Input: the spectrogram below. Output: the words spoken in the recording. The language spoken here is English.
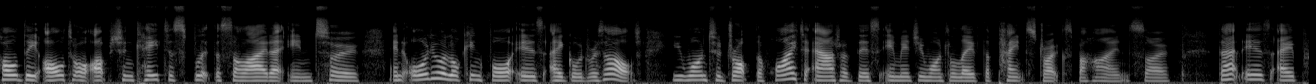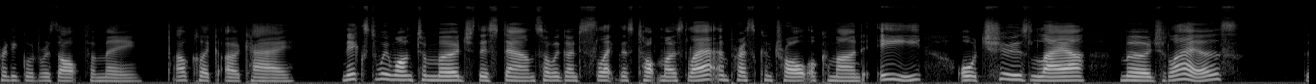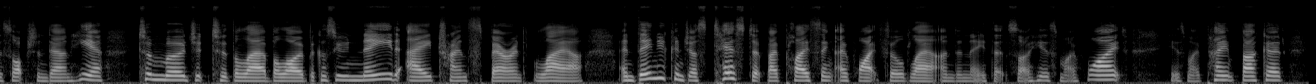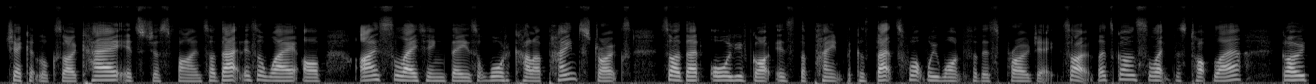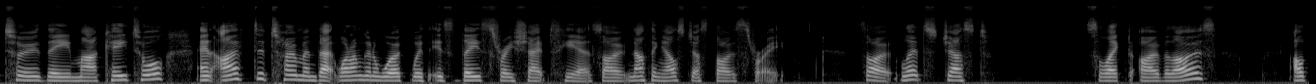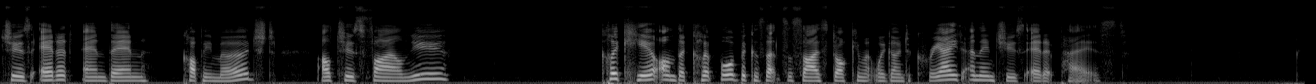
hold the Alt or Option key to split the slider in two. And all you're looking for is a good result. You want to drop the white out of this image. You want to leave the paint strokes behind. So that is a pretty good result for me. I'll click OK. Next we want to merge this down so we're going to select this topmost layer and press Ctrl or Command E or choose Layer Merge Layers this option down here to merge it to the layer below because you need a transparent layer and then you can just test it by placing a white filled layer underneath it. So here's my white, here's my paint bucket, check it looks okay, it's just fine. So that is a way of isolating these watercolor paint strokes so that all you've got is the paint because that's what we want for this project. So let's go and select this top layer, go to the marquee tool and I've determined that what I'm going to work with is these three shapes here. So nothing else, just those three. So let's just select over those. I'll choose edit and then copy merged. I'll choose file new. Click here on the clipboard because that's the size document we're going to create and then choose edit paste.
